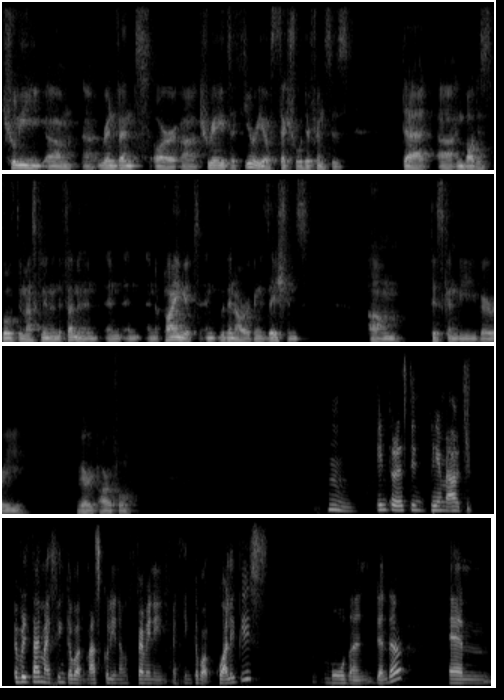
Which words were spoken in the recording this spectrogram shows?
truly um, uh, reinvent or uh, create a theory of sexual differences that uh, embodies both the masculine and the feminine and, and, and applying it in, within our organizations, um, this can be very, very powerful. Hmm. Interesting theme. Every time I think about masculine and feminine, I think about qualities more than gender. And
